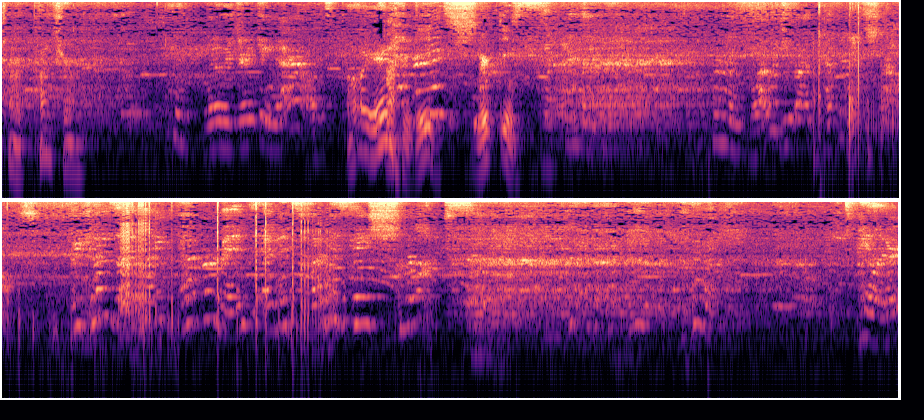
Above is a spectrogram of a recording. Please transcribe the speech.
Trying to puncture him. What are we drinking now? Oh, yeah. Fucking did. Working. Why would you buy peppermint schnapps? Because I like peppermint and it's fun to say schnapps. hey, Leonard.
